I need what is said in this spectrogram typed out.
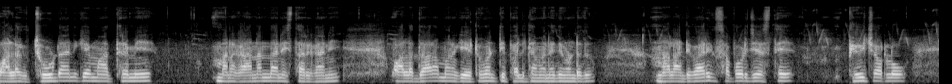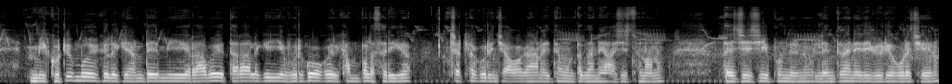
వాళ్ళకు చూడడానికే మాత్రమే మనకు ఆనందాన్ని ఇస్తారు కానీ వాళ్ళ ద్వారా మనకి ఎటువంటి ఫలితం అనేది ఉండదు. అలాంటి వారికి సపోర్ట్ చేస్తే ఫ్యూచర్లో మీ కుటుంబీకులకి అంటే మీ రాబోయే తరాలకి ఎవరికో ఒకరి కంపల్సరిగా చెట్ల గురించి అవగాహన అయితే ఉంటుందని ఆశిస్తున్నాను. దయచేసి ఇప్పుడు నేను లెంత్ అనేది వీడియో కూడా చేయను.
